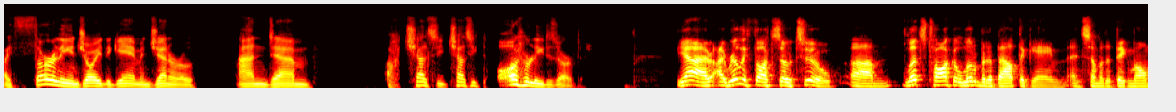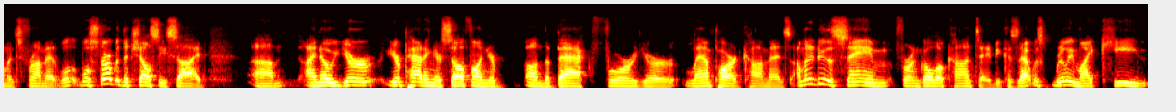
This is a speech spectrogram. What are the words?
I thoroughly enjoyed the game in general. And um, oh, Chelsea, Chelsea utterly deserved it. Yeah, I, I really thought so too. Um, let's talk a little bit about the game and some of the big moments from it. We'll, we'll start with the Chelsea side. Um, I know you're you're patting yourself on your on the back for your Lampard comments. I'm going to do the same for N'Golo Kante because that was really my key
